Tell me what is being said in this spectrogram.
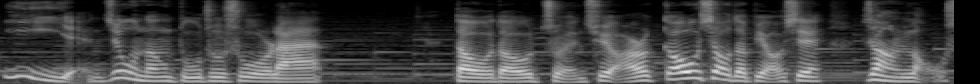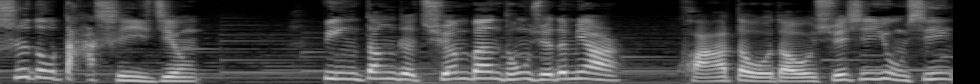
一眼就能读出数来。豆豆准确而高效的表现让老师都大吃一惊，并当着全班同学的面夸豆豆学习用心。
